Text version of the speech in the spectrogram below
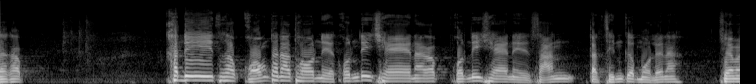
นะครับ คดีของธนาธรเนี่ยคนที่แชร์นะครับ คนที่แชร์เนี่ยศาลตัดสินเกือบหมดแล้วนะใช่ไหม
